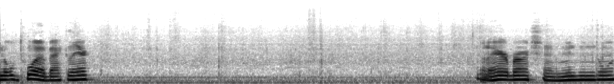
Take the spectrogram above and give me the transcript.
An old toy back there. Got a hairbrush and a minion toy.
